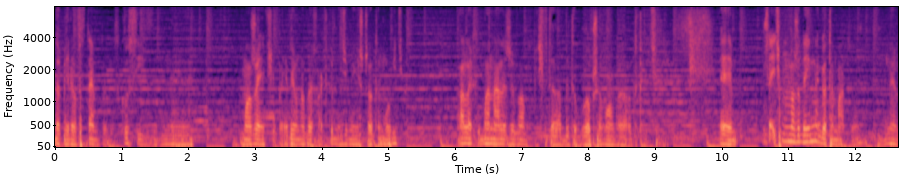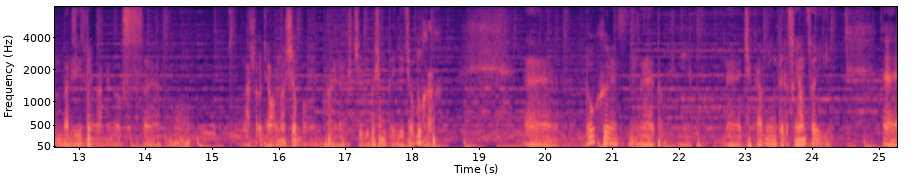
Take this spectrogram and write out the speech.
dopiero wstęp do dyskusji. E, może jak się pojawią nowe fakty, będziemy jeszcze o tym mówić, ale chyba należy wątpić w to, aby to było przełomowe odkrycie. Przejdźmy może do innego tematu, bardziej związanego z naszą działalnością, bowiem chcielibyśmy powiedzieć o duchach. Duchy to brzmi E, ciekawie, interesująco i e,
